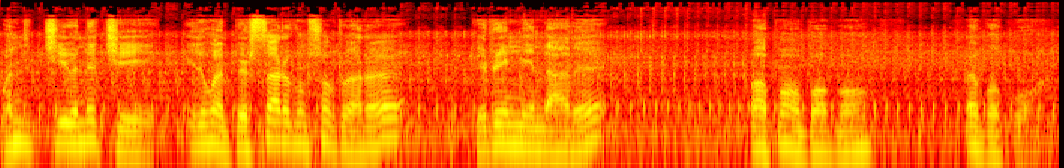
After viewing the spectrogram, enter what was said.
வந்துச்சு வந்துச்சு. இதுவும் பெருசாக இருக்குன்னு சொல்கிறாரு பெரிய மீன் தான் அது. பார்ப்போம் பார்ப்போம். போக்குவோம் பார்ப்போம்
